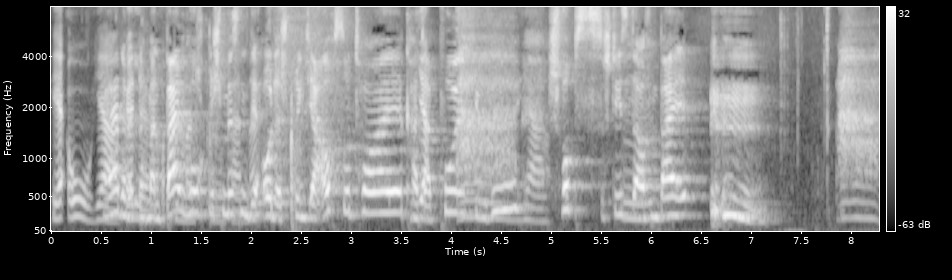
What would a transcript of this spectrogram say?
Ja, oh, ja. ja da wird nochmal ein Ball hochgeschmissen. Kann, ne? der, oh, das springt ja auch so toll. Katapult, ja. juhu. Ah, ja. Schwupps, stehst mhm. du auf dem Ball. ah,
